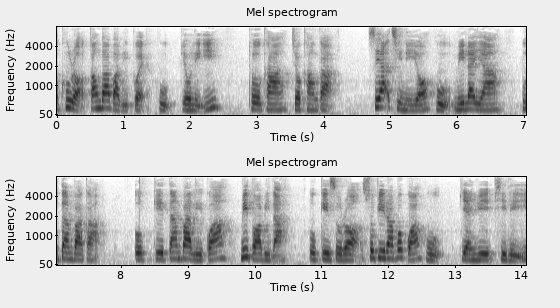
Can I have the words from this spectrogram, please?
အခုတော့ကောင်းသားပါပြီကွဟုပြောလေ၏ထိုအခါကြော်ခေါင်ကဆရာအချီနေရောဟုမေးလိုက်ရာဦးတန်းပါကโอเคတန်းပါလေကွာမိသွားပြီလား ။ "Okay ဆိုတော့ဆိုပြေတာပေါ့ကွာ"ဟုပြန်၍ဖြေလေ၏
